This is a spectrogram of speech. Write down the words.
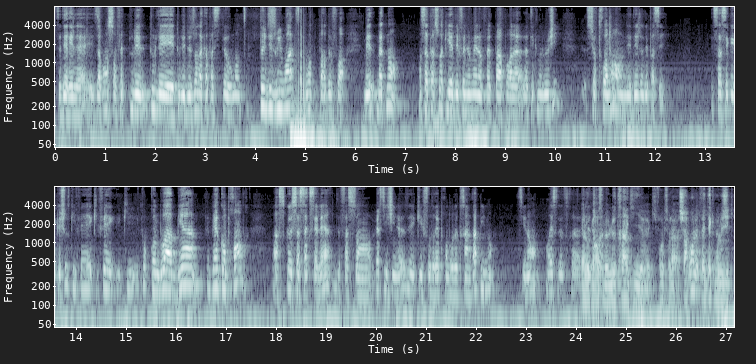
c'est-à-dire il, ils avancent en fait tous les, deux ans, la capacité augmente. Tous les 18 mois, ça augmente par deux fois. Mais maintenant, on s'aperçoit qu'il y a des phénomènes en fait par rapport à la, technologie. Sur trois mois, on est déjà dépassé. Et ça, c'est quelque chose qu'on doit bien comprendre parce que ça s'accélère de façon vertigineuse et qu'il faudrait prendre le train rapidement. Sinon, on risque d'être. L'occurrence, le, le, train qui, euh, qui fonctionne à charbon, le train technologique.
